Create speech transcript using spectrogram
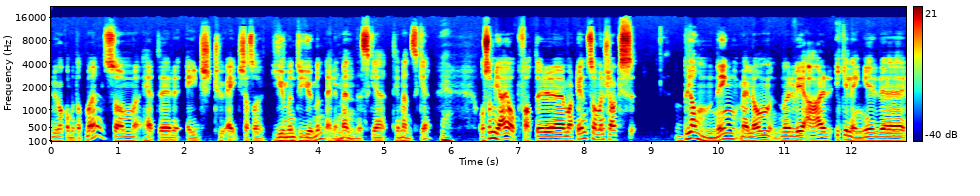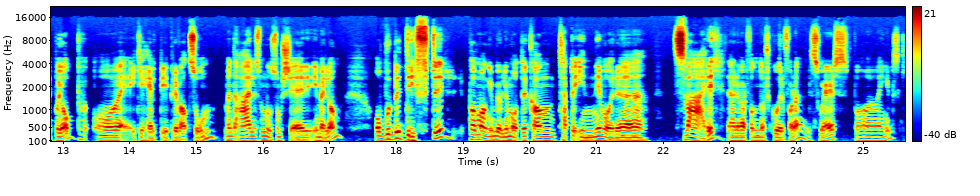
du har kommet opp med, som heter age to age, altså human to human, eller menneske til menneske. Ja. Og som jeg oppfatter, Martin, som en slags blanding mellom når vi er ikke lenger eh, på jobb og ikke helt i privatsonen, men det er liksom noe som skjer imellom, og hvor bedrifter på mange mulige måter kan tappe inn i våre sfærer, det er det i hvert fall det norske ordet for det, eller swears på engelsk.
